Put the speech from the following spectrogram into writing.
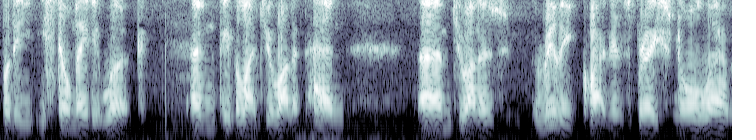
but he, he still made it work. And people like Joanna Penn, um, Joanna's really quite an inspirational um,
